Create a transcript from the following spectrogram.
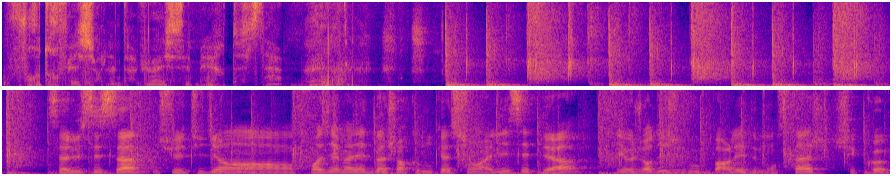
Vous retrouvez sur l'interview ASMR de Sam. Salut, c'est Sam, je suis étudiant en troisième année de bachelor communication à l'ICPA et aujourd'hui je vais vous parler de mon stage chez Com.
